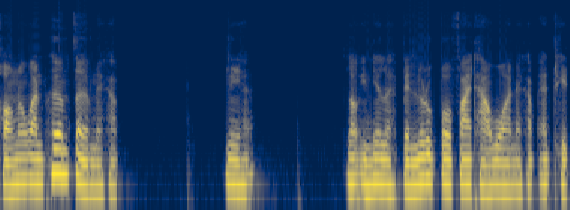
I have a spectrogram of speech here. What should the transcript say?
ของรางวัลเพิ่มเติมนะครับ นี่ฮะ ล็อกอินได้เลย เป็นรูปโปรไฟล์ถาวรนะครับ a d d i t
